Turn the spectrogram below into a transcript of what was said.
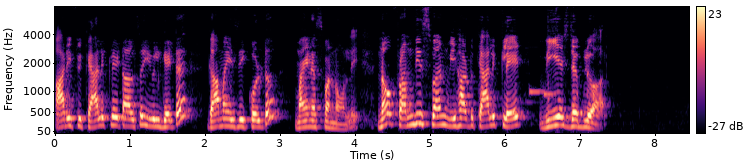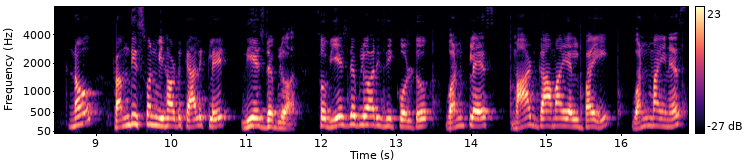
or if you calculate also, you will get a gamma is equal to minus 1 only. Now from this one, we have to calculate VSWR. Now from this one we have to calculate VSWR. So VSWR is equal to 1 plus mod gamma L by 1 minus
